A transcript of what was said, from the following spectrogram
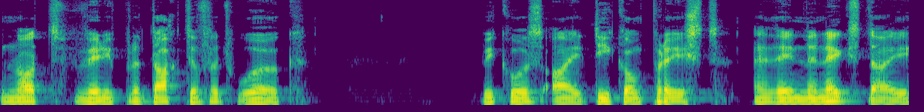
not very productive at work because I decompressed and then the next day,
